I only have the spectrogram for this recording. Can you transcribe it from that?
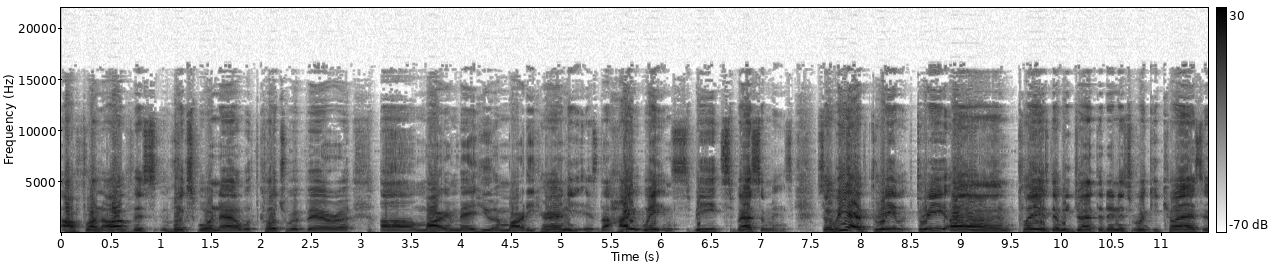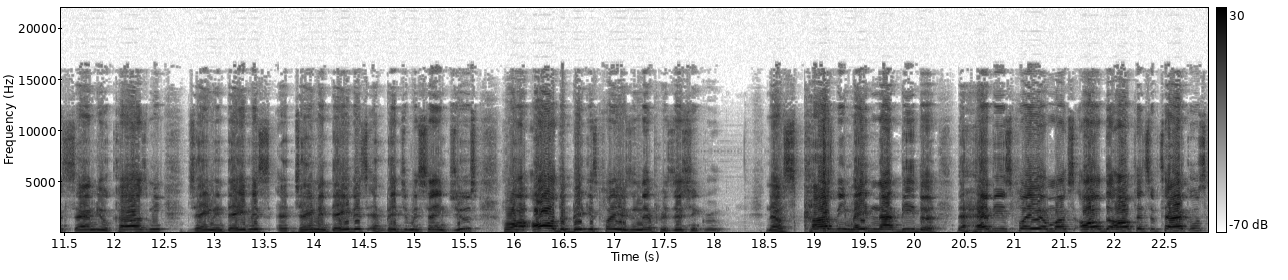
our front office looks for now with Coach Rivera, uh, Martin Mayhew, and Marty Hurney is the height, weight, and speed specimens. So we have three three um, players that we drafted in this rookie class: and Samuel Cosmi, Jamin Davis, uh, Jamin Davis, and Benjamin St-Juste, who are all the biggest players in their position group. Now, Cosmi may not be the, the heaviest player amongst all the offensive tackles,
